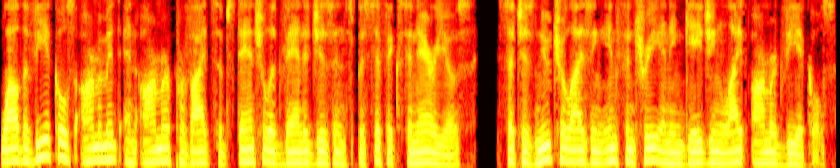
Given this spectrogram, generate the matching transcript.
While the vehicle's armament and armor provide substantial advantages in specific scenarios, such as neutralizing infantry and engaging light armored vehicles,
